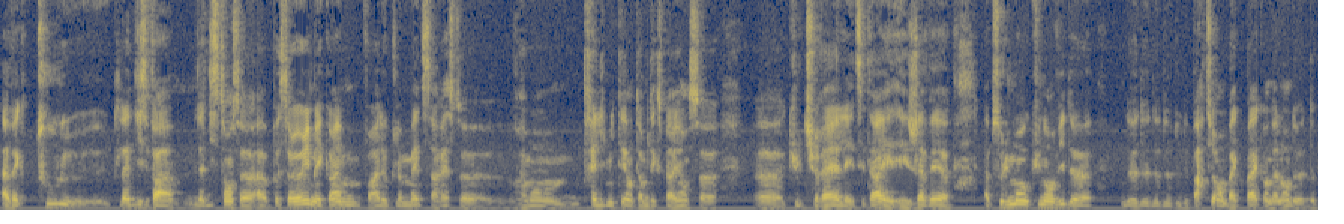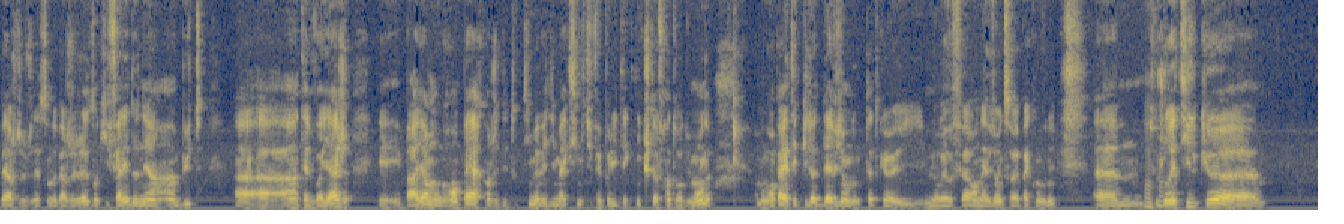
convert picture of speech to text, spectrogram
avec toute la, enfin, la distance euh, a posteriori, mais quand même, enfin, aller au Club Med, ça reste euh, vraiment très limité en termes d'expérience euh, culturelle, etc. Et, j'avais absolument aucune envie de, de, partir en backpack en allant d'auberge de, jeunesse en auberge de jeunesse. Donc il fallait donner un, but à, à, un tel voyage. Et, et par ailleurs, mon grand-père, quand j'étais tout petit, m'avait dit Maxime, si tu fais Polytechnique, je t'offre un tour du monde. Mon grand-père était pilote d'avion, donc peut-être qu'il me l'aurait offert en avion et que ça n'aurait pas convenu. Euh, mhm. Toujours est-il que, euh,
